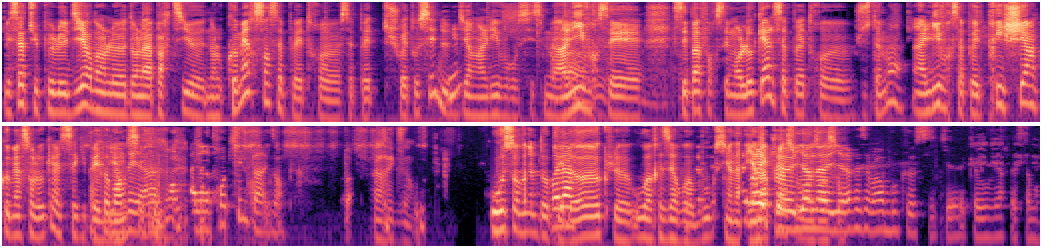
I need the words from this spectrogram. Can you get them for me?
Mais ça, tu peux le dire dans le dans la partie euh, dans le commerce. Hein, ça peut être euh, ça peut être chouette aussi de Mhm. dire un livre aussi. Mais Ah, un livre, oui, c'est c'est pas forcément local. Ça peut être euh, justement un livre. Ça peut être pris chez un commerçant local. C'est ça qui peut être bien aussi. à Alain, Tranquille par exemple. Par exemple. Ou au Sandal Voilà. d'Opedocle, ou à Réservoir Books. Il y en a, il y en a plein sur y en a, il y a Réservoir Book aussi qui, a- qui a ouvert récemment.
